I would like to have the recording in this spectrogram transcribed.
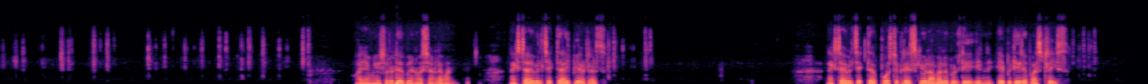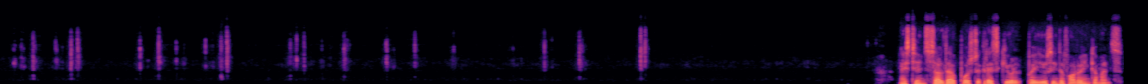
I am using Debian version 11. Next I will check the IP address. Next I will check the PostgreSQL availability in apt repositories. Next install the PostgreSQL by using the following commands.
